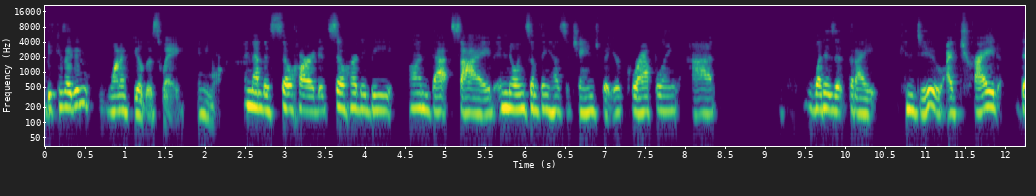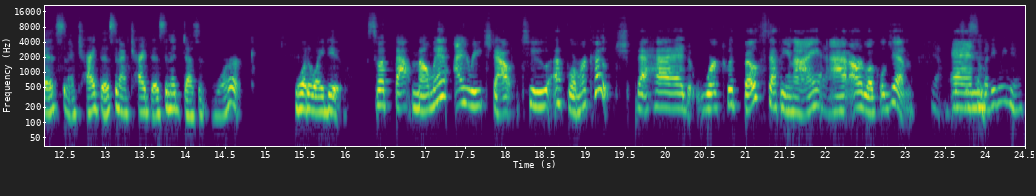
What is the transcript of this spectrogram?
because i didn't want to feel this way anymore And that is so hard. It's so hard to be on that side and knowing something has to change, but you're grappling at what is it that I can do? I've tried this and I've tried this and I've tried this and it doesn't work. What do I do? so at that moment i reached out to a former coach that had worked with both stephanie and i Yeah. at our local gym Yeah. And- somebody we knew.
